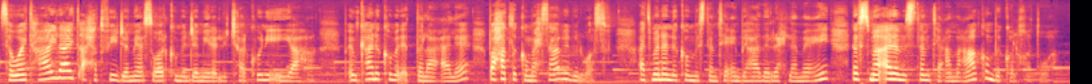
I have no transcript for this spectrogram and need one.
سويت highlight أحط فيه جميع صوركم الجميلة اللي تشاركوني إياها. بإمكانكم الاطلاع عليه بحط لكم حسابي بالوصف. أتمنى أنكم مستمتعين بهذه الرحلة معي. نفس ما أنا مستمتعة معاكم بكل خطوة.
